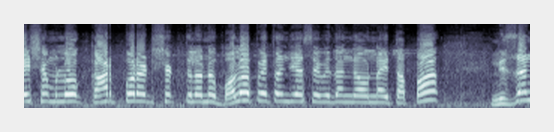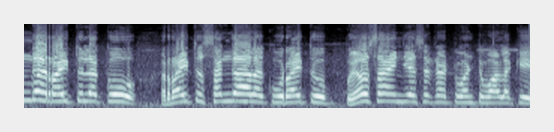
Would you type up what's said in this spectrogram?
దేశంలో కార్పొరేట్ శక్తులను బలోపేతం చేసే విధంగా ఉన్నాయి తప్ప నిజంగా రైతులకు రైతు సంఘాలకు రైతు వ్యవసాయం చేసేటటువంటి వాళ్ళకి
